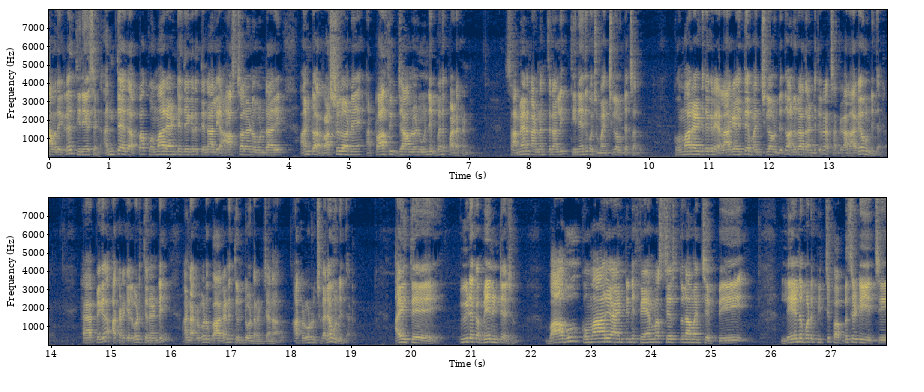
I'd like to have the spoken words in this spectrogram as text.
ఆమె దగ్గర తినేసండి అంతే తప్ప కుమారి ఆంటీ దగ్గర తినాలి హాస్టల్లోనే ఉండాలి అంటూ ఆ రష్లోనే ఆ ట్రాఫిక్ జామ్లోనే ఉండి ఇబ్బంది పడకండి. సమయానికి అన్నం తినాలి తినేది కొంచెం మంచిగా ఉంటే చాలు. కుమారి దగ్గర ఎలాగైతే మంచిగా ఉండేదో అనురాధ ఆంటీ దగ్గర చక్కగా అలాగే ఉండిద్దట. హ్యాపీగా అక్కడికి వెళ్ళి కూడా తినండి అండ్ అక్కడ కూడా బాగానే తింటూ ఉంటారు జనాలు. అక్కడ కూడా రుచిగానే ఉండిద్దట. అయితే వీడొక మెయిన్ ఇంటెన్షన్ బాబు కుమారి ఆంటీని ఫేమస్ చేస్తున్నామని చెప్పి లేనపడి పిచ్చి పబ్లిసిటీ ఇచ్చి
